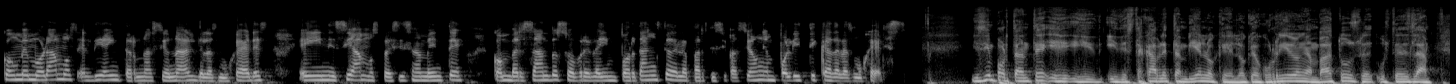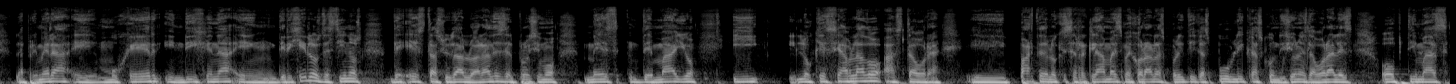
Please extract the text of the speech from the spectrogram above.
conmemoramos el Día Internacional de las Mujeres e iniciamos precisamente conversando sobre la importancia de la participación en política de las mujeres. Y es importante y, destacable también lo que, lo que ha ocurrido en Ambato. Usted, es la, la primera eh, mujer indígena en dirigir los destinos de esta ciudad. Lo hará desde el próximo mes de mayo. Y lo que se ha hablado hasta ahora y parte de lo que se reclama es mejorar las políticas públicas, condiciones laborales óptimas,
